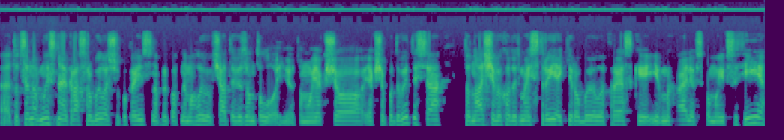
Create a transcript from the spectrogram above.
е, то це навмисно якраз робило, щоб українці, наприклад, не могли вивчати візантологію. Тому, якщо, якщо подивитися, то наші виходять майстри, які робили фрески і в Михайлівському, і в Софії,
